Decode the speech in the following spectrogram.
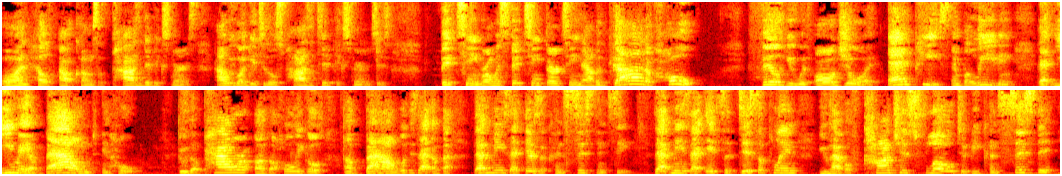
on health outcomes of positive experience. How are we going to get to those positive experiences? 15, Romans 15, 13. Now the God of hope fill you with all joy and peace in believing that ye may abound in hope through the power of the Holy Ghost. Abound. What is that about? That means that there's a consistency. That means that it's a discipline. You have a conscious flow to be consistent,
